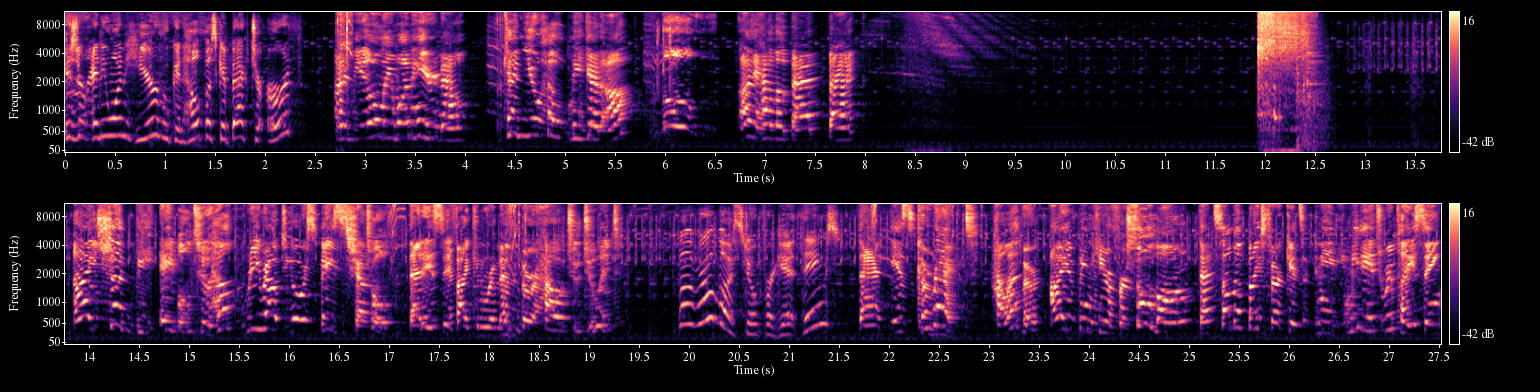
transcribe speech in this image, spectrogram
Is there anyone here who can help us get back to Earth? I'm the only one here now. Can you help me get up? Oh, I have a bad back. I should be able to help reroute your space shuttle. That is, if I can remember how to do it. But robots don't forget things. That is correct. However, I have been here for so long that some of my circuits need immediate replacing.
